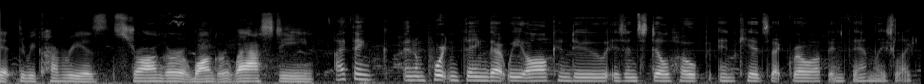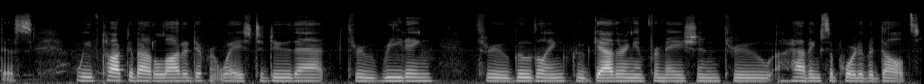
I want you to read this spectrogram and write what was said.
it the recovery is stronger, longer lasting. I think an important thing that we all can do is instill hope in kids that grow up in families like this. We've talked about a lot of different ways to do that through reading, through Googling, through gathering information, through having supportive adults,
